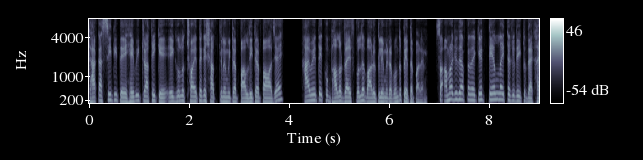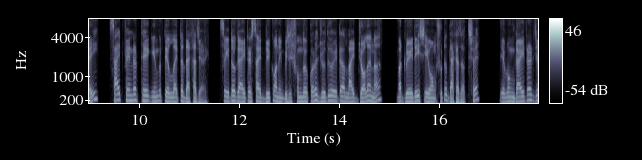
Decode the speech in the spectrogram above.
ঢাকা সিটিতে হেভি ট্রাফিকে এগুলো ছয় থেকে সাত কিলোমিটার পার লিটার পাওয়া যায়। হাইওয়েতে খুব ভালো ড্রাইভ করলে বারো কিলোমিটার পর্যন্ত পেতে পারেন। সো আমরা যদি আপনাদেরকে টেল লাইটটা যদি একটু দেখাই সাইড ফেন্ডার থেকে কিন্তু টেল লাইটটা দেখা যায়। সো এটাও গাড়িটার সাইড দিকে অনেক বেশি সুন্দর করে, যদিও এটা লাইট জ্বলে না বাট রেডিশ এই অংশটা দেখা যাচ্ছে। এবং গাড়িটার যে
